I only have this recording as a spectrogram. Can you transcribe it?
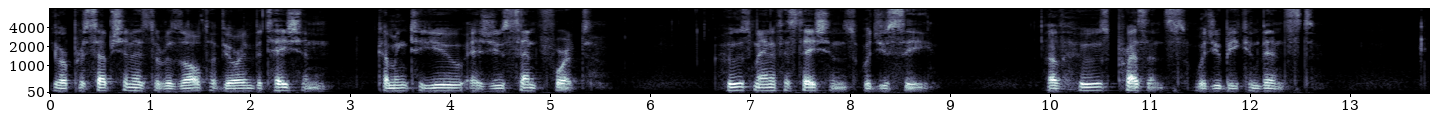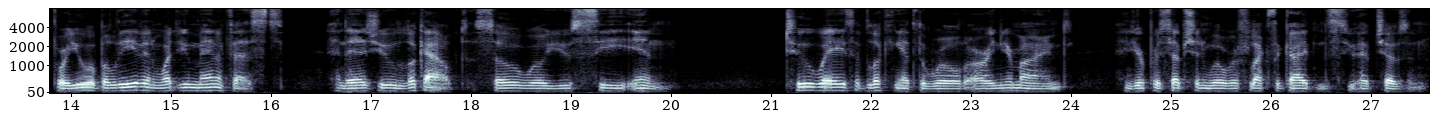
Your perception is the result of your invitation, coming to you as you sent for it. Whose manifestations would you see? Of whose presence would you be convinced? For you will believe in what you manifest, and as you look out, so will you see in. Two ways of looking at the world are in your mind, and your perception will reflect the guidance you have chosen.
